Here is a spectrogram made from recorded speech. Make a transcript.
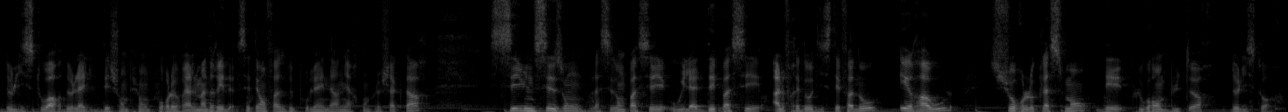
de l'histoire de la Ligue des Champions pour le Real Madrid, c'était en phase de poule l'année dernière contre le Shakhtar. C'est une saison, la saison passée, où il a dépassé Alfredo Di Stefano et Raoul sur le classement des plus grands buteurs de l'histoire.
